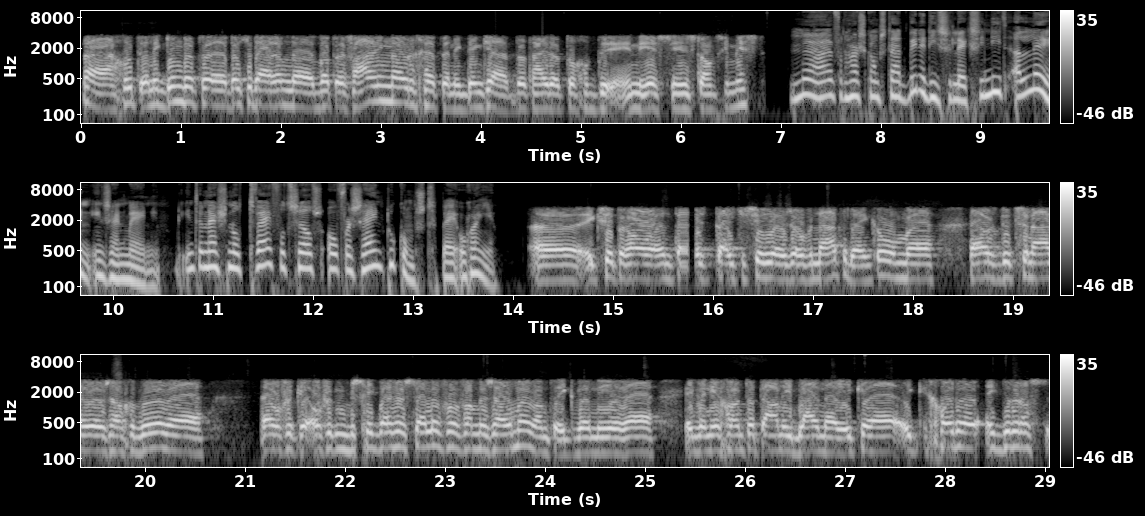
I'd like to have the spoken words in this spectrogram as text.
Nou ja, goed. En ik denk dat, uh, dat je daar een, uh, wat ervaring nodig hebt. En ik denk ja, dat hij dat toch op de, in eerste instantie mist. Nou, en Van Harskamp staat binnen die selectie niet alleen in zijn mening. De international twijfelt zelfs over zijn toekomst bij Oranje. Uh, ik zit er al een tijdje serieus over na te denken. Om, ja, als dit scenario zou gebeuren of ik, of ik me beschikbaar zou stellen voor van de zomer. Want ik ben hier, uh, ik ben hier gewoon totaal niet blij mee. Ik, ik, gooi er, ik doe er als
